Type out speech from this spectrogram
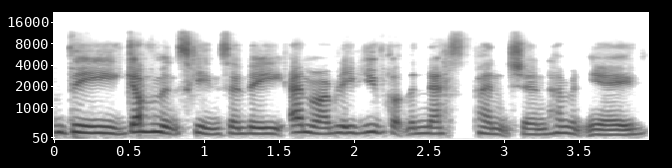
the government scheme. So the Emma, I believe you've got the Nest pension, haven't you?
